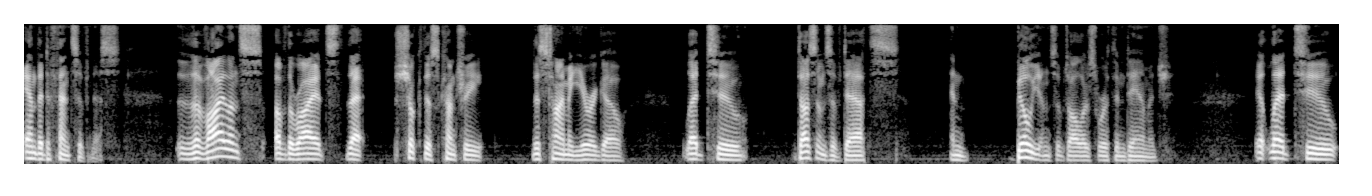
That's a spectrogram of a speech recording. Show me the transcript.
and the defensiveness. The violence of the riots that shook this country this time a year ago led to dozens of deaths and billions of dollars worth in damage. It led to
